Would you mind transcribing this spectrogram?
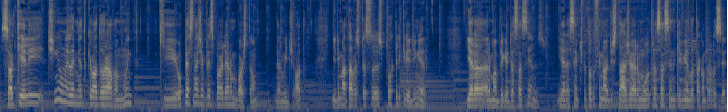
Só que ele tinha um elemento que eu adorava muito, que o personagem principal ele era um bostão, ele era um idiota, e ele matava as pessoas porque ele queria dinheiro. E era, era uma briga de assassinos. E era sempre, tipo, todo final de estágio era um outro assassino que vinha lutar contra você.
